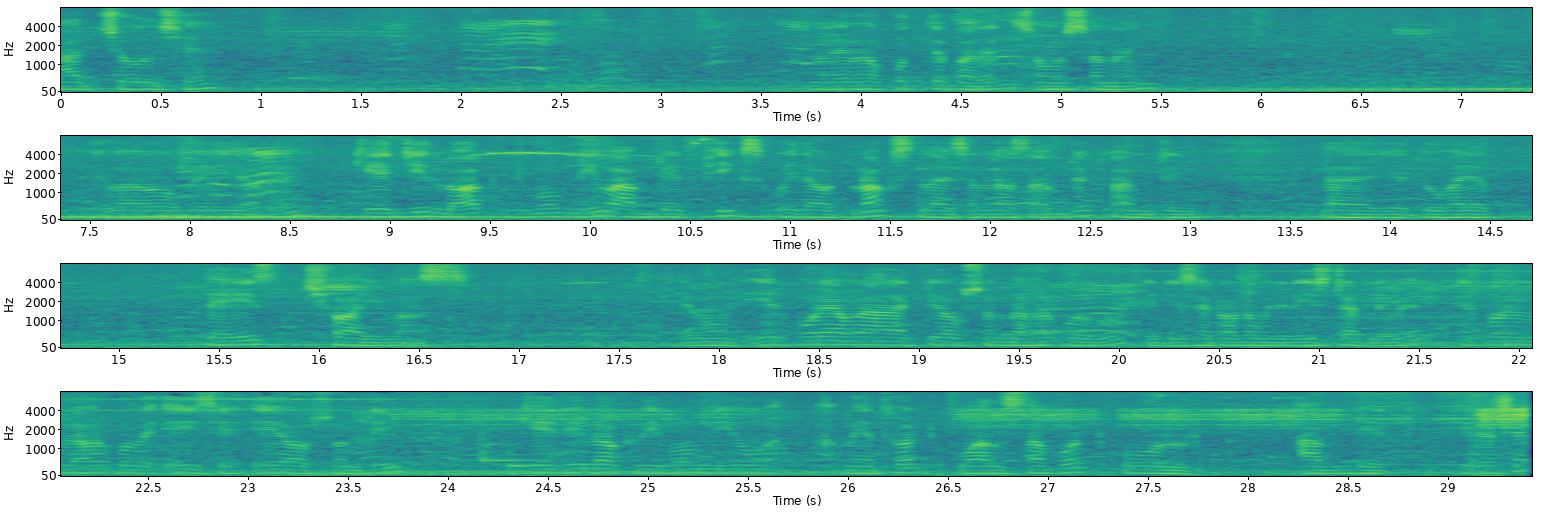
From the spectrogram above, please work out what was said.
কাজ চলছে। আপনারা এভাবে করতে পারেন, সমস্যা নাই। এভাবে হয়ে যাবে। Lock remove new update fix without Knox license last update until যে দু হাজার তেইশ ছয় মাস। এবং এরপরে আমরা আর একটি অপশন ব্যবহার করব, এটি সেট অটোমেটিক রিস্টার্ট নেবে এরপরে ব্যবহার করবে এই সে, এই অপশনটি KG lock remove new method wall support old update ঠিক আছে?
